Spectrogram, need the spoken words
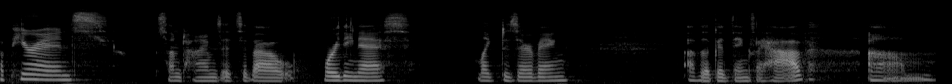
appearance, sometimes it's about worthiness, like deserving of the good things I have. Um,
